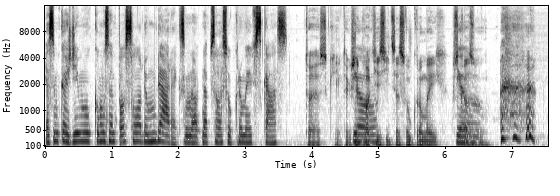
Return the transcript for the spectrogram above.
Já jsem každému, komu jsem poslala domů dárek, jsem na, napsala soukromý vzkaz. To je hezký. Takže Jo. 2000 soukromých vzkazů.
